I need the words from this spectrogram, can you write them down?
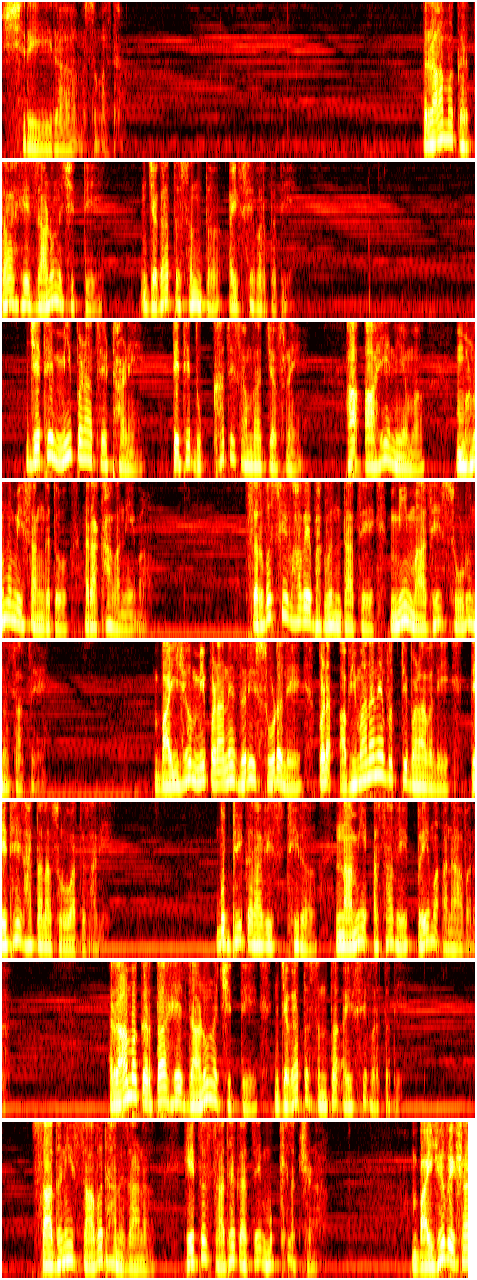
श्रीराम समर्थ. राम करता हे जाणून चित्ते जगात संत ऐसे वर्तते. जेथे मीपणाचे ठाणे तेथे दुःखाचे साम्राज्य असणे हा आहे नियम म्हणून मी सांगतो राखावा नेम. सर्वस्वी व्हावे भगवंताचे मी माझे सोडून साचे. बाह्य मीपणाने जरी सोडले पण अभिमानाने वृत्ती बळावली तेथे घाताला सुरुवात झाली. बुद्धी करावी स्थिर नामी असावे प्रेम अनावर. राम करता हे जाणून चित्ते जगात संत ऐसे वर्तते. साधनी सावधान जाण हेच साधकाचे मुख्य लक्षण. बाह्यवेषाने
